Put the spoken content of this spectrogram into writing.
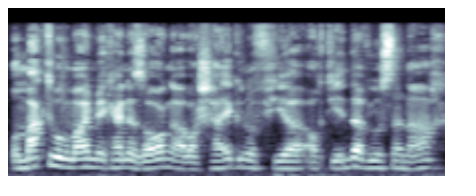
um Magdeburg mache ich mir keine Sorgen, aber Schalke 04, auch die Interviews danach.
